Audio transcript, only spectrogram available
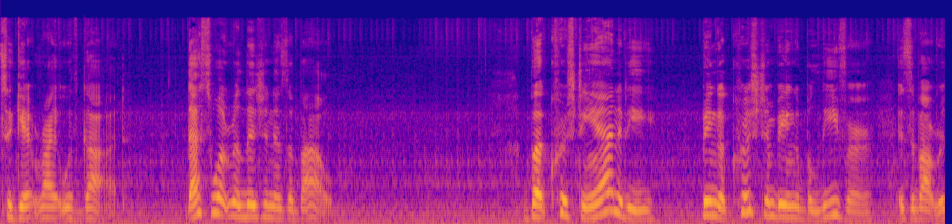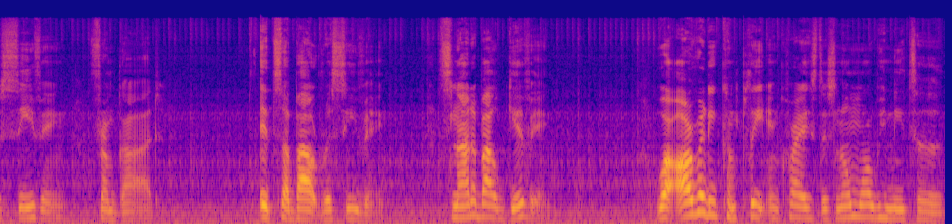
to get right with God? That's what religion is about. But Christianity, being a Christian, being a believer, is about receiving from God. It's about receiving. It's not about giving. We're already complete in Christ. There's no more we need to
